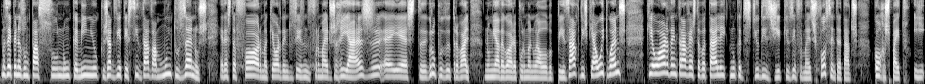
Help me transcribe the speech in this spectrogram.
mas é apenas um passo num caminho que já devia ter sido dado há muitos anos. É desta forma que a Ordem dos Enfermeiros reage a este grupo de trabalho, nomeado agora por Manuel Pizarro. Diz que há oito anos que a Ordem trava esta batalha e que nunca desistiu de exigir que os enfermeiros fossem tratados com respeito e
